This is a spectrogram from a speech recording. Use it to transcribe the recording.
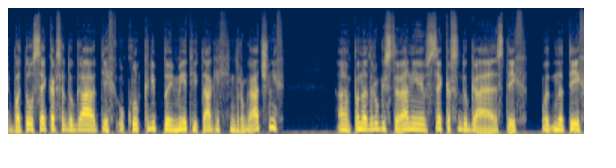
Je pa to vse, kar se dogaja teh okol kriptoimeti, takih in drugačnih. Pa na drugi strani je vse, kar se dogaja teh, na teh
